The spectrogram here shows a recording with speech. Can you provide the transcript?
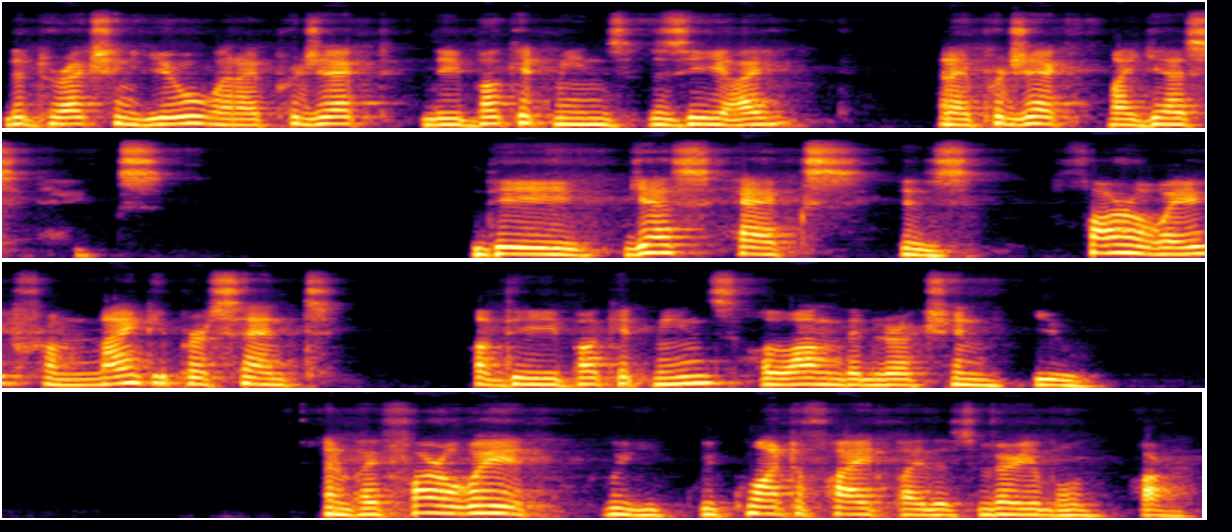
the direction u when I project the bucket means zi, and I project my guess x. The guess x is far away from 90% of the bucket means along the direction u. And by far away, we, we quantify it by this variable r.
